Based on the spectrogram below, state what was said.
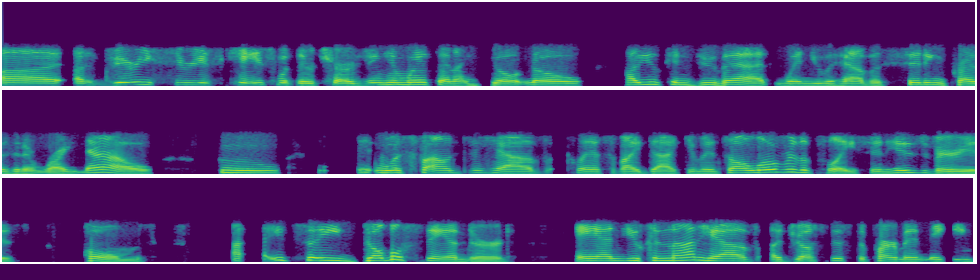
uh, a very serious case what they're charging him with, and I don't know how you can do that when you have a sitting president right now who was found to have classified documents all over the place in his various homes. It's a double standard, and you cannot have a Justice Department making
